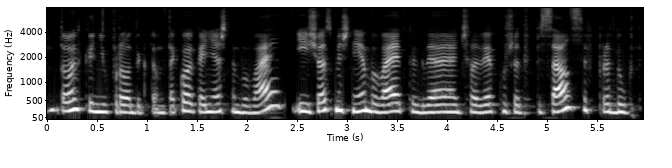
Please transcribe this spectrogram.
только не продуктом. Такое, конечно, бывает. И еще смешнее бывает, когда человек уже вписался в продукт,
